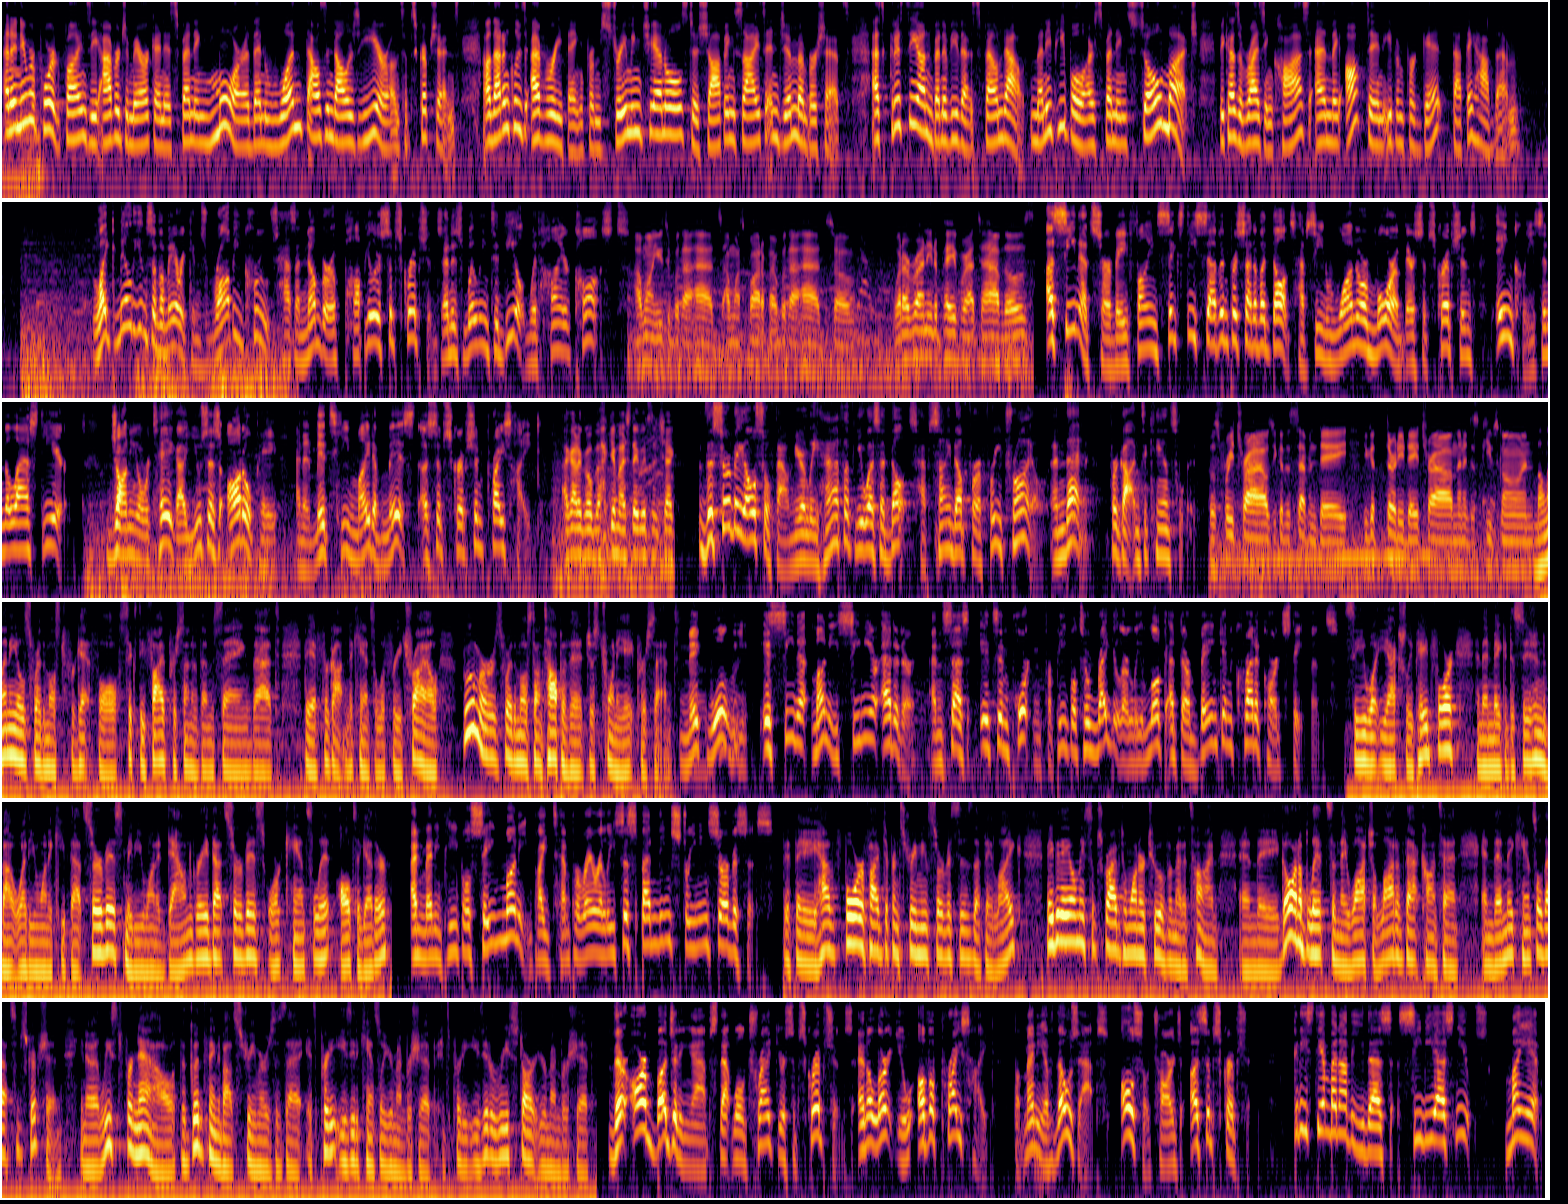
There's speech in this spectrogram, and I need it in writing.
And a new report finds the average American is spending more than $1,000 a year on subscriptions. Now, that includes everything from streaming channels to shopping sites and gym memberships. As Christian Benavides found out, many people are spending so much because of rising costs, and they often even forget that they have them. Like millions of Americans, Robbie Cruz has a number of popular subscriptions and is willing to deal with higher costs. I want YouTube without ads. I want Spotify without ads. So whatever I need to pay for to have those. A CNET survey finds 67% of adults have seen one or more of their subscriptions increase in the last year. Johnny Ortega uses AutoPay and admits he might have missed a subscription price hike. I gotta go back in my statements and check. The survey also found nearly half of U.S. adults have signed up for a free trial and then forgotten to cancel it. Those free trials, you get the seven day, you get the 30 day trial, and then it just keeps going. Millennials were the most forgetful, 65% of them saying that they had forgotten to cancel a free trial. Boomers were the most on top of it, just 28%. Nick Wolny is CNET Money's senior editor and says it's important for people to regularly look at their bank and credit card statements. See what you actually paid for, and then make a decision about whether you want to keep that service, maybe you want to downgrade that service or cancel it altogether. And many people save money by temporarily suspending streaming services. If they have four or five different streaming services that they like, maybe they only subscribe to one or two of them at a time and they go on a blitz and they watch a lot of that content and then they cancel that subscription. You know, at least for now, the good thing about streamers is that it's pretty easy to cancel your membership. It's pretty easy to restart your membership. There are budgeting apps that will track your subscriptions and alert you of a price hike but many of those apps also charge a subscription. Christian Benavides, CBS News, Miami.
